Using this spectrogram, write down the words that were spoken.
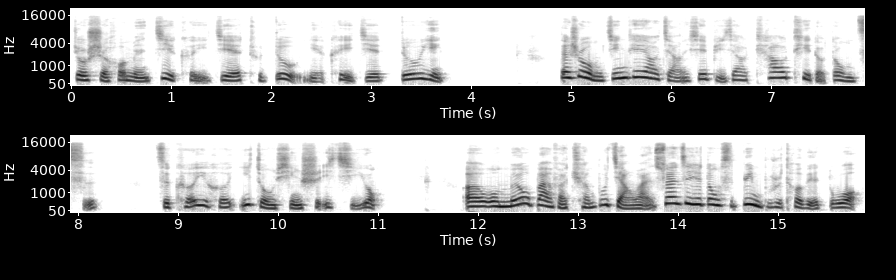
就是后面既可以接 to do，也可以接 doing。但是我们今天要讲一些比较挑剔的动词，只可以和一种形式一起用。呃，我没有办法全部讲完，虽然这些动词并不是特别多。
